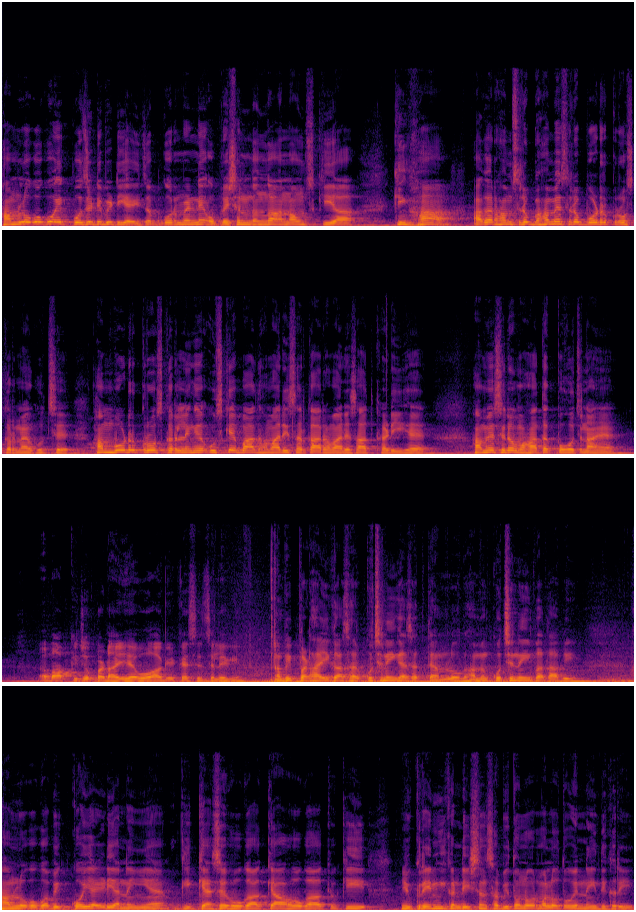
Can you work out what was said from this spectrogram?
हम लोगों को एक पॉजिटिविटी आई। जब गवर्नमेंट ने ऑपरेशन गंगा अनाउंस किया कि हाँ अगर हम सिर्फ़ हमें सिर्फ़ बॉर्डर क्रॉस करना है खुद से हम बॉर्डर क्रॉस कर लेंगे उसके बाद हमारी सरकार हमारे साथ खड़ी है। हमें सिर्फ़ वहाँ तक पहुँचना है। अब आपकी जो पढ़ाई है वो आगे कैसे चलेगी? अभी पढ़ाई का सर कुछ नहीं कह सकते हम लोग हमें कुछ नहीं पता अभी। हम लोगों को अभी कोई आइडिया नहीं है कि कैसे होगा क्या होगा क्योंकि यूक्रेन की कंडीशन सभी तो नॉर्मल होते हुए नहीं दिख रही।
